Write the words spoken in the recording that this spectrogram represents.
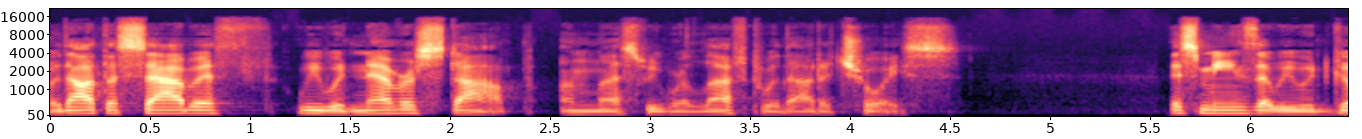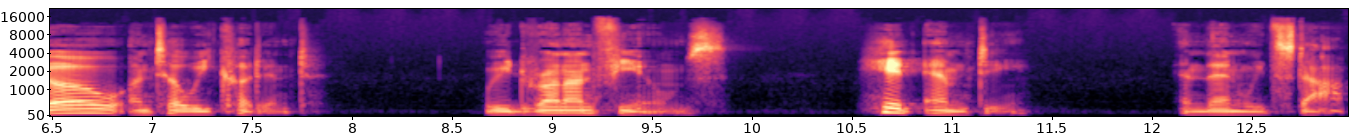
Without the Sabbath, we would never stop unless we were left without a choice. This means that we would go until we couldn't. We'd run on fumes, hit empty, and then we'd stop.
